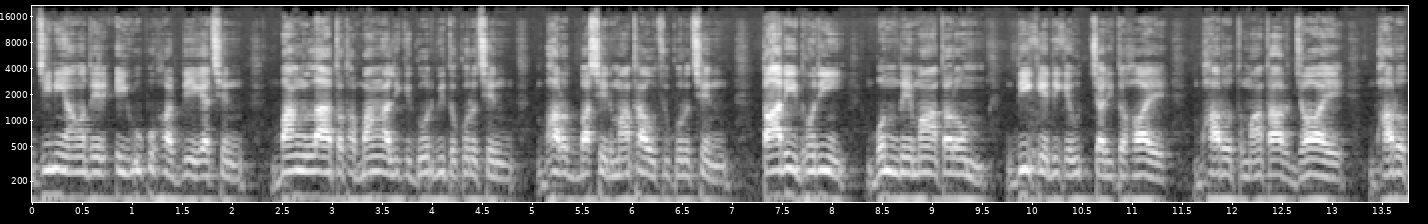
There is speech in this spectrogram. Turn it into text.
যিনি আমাদের এই উপহার দিয়ে গেছেন, বাংলা তথা বাঙালিকে গর্বিত করেছেন, ভারতবাসীর মাথা উঁচু করেছেন। তারই ধ্বনি বন্দে মাতারম দিকে দিকে উচ্চারিত হয়, ভারত মাতার জয়, ভারত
